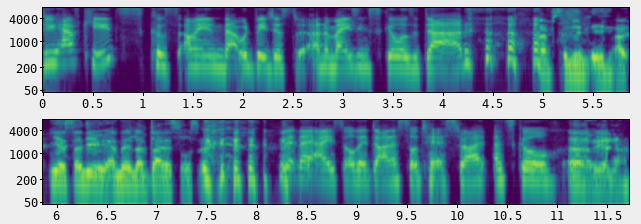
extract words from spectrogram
Do you have kids? Because I mean, that would be just an amazing skill as a dad. Absolutely. I, yes, I do. And they love dinosaurs. Bet they ace all their dinosaur tests, right? At school. Oh, yeah.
